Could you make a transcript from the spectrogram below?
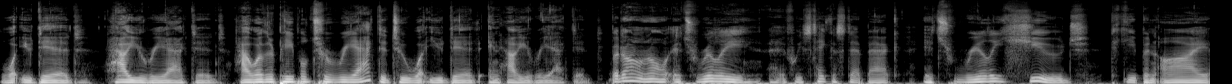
what you did, how you reacted, how other people to reacted to what you did and how you reacted. But all in all, it's really, if we take a step back, it's really huge to keep an eye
